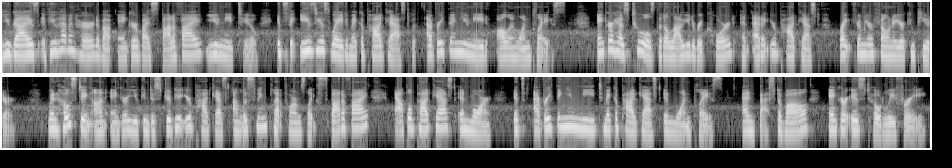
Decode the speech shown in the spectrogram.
You guys, if you haven't heard about Anchor by Spotify, you need to. It's the easiest way to make a podcast with everything you need all in one place. Anchor has tools that allow you to record and edit your podcast right from your phone or your computer. When hosting on Anchor, you can distribute your podcast on listening platforms like Spotify, Apple Podcast, and more. It's everything you need to make a podcast in one place. And best of all, Anchor is totally free.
